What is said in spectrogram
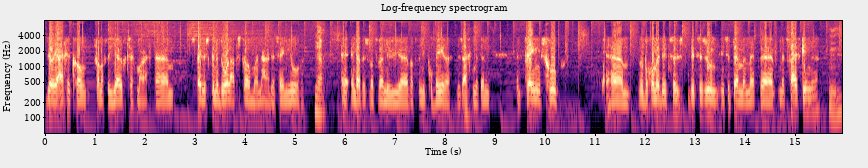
wil je eigenlijk gewoon vanaf de jeugd zeg maar, spelers kunnen door laten stromen naar de senioren. Ja. En, en dat is wat we nu, uh, wat we nu proberen. Dus eigenlijk met een, een trainingsgroep. Um, we begonnen dit, se dit seizoen in september met, uh, met vijf kinderen. Mm -hmm.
